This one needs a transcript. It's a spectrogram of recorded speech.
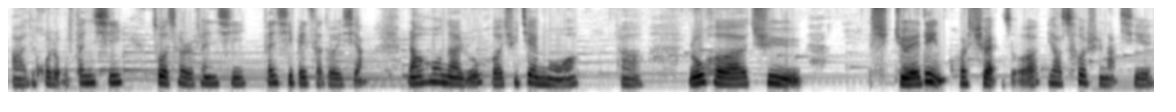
啊，或者分析做测试分析，分析被测对象，然后呢，如何去建模啊，如何去决定或选择要测试哪些，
